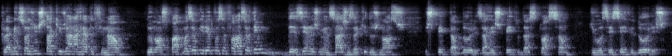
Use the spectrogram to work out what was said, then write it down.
Clemerson, a gente está aqui já na reta final do nosso papo, mas eu queria que você falasse. Eu tenho dezenas de mensagens aqui dos nossos espectadores a respeito da situação de vocês, servidores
